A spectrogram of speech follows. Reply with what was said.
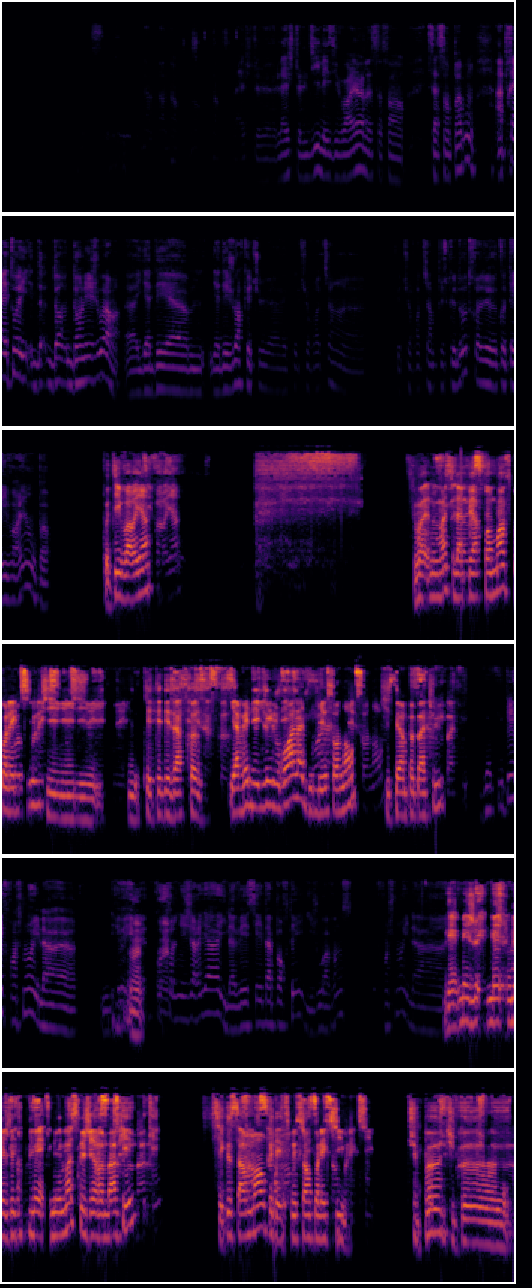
Non, non, non, non, non. Là, je te, là, je te le dis, les Ivoiriens, là, ça sent, ça sent pas bon. Après, toi, dans, dans les joueurs, euh, il y a des, euh, il y a des joueurs que tu, euh, que tu retiens, euh, que tu retiens plus que d'autres euh, côté ivoirien ou pas? Côté ivoirien. Ouais, moi, c'est la performance collective qui, qui était désastreuse. Il y avait des Lillois, là, j'ai oublié son nom, qui s'est un peu battu. Diakité, franchement, il a. et même Contre le Nigeria, il avait essayé d'apporter. Il joue à Reims. Franchement, il a. Mais, mais, je, mais, mais, je- mais, mais moi, ce que j'ai remarqué, c'est que ça manque d'expression collective. Tu peux, tu peux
